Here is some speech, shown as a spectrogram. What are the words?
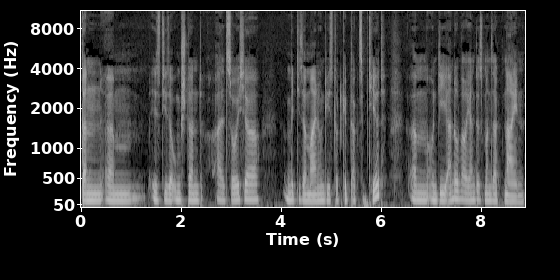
dann ähm, ist dieser Umstand als solcher mit dieser Meinung, die es dort gibt, akzeptiert. Ähm, und die andere Variante ist, man sagt Nein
